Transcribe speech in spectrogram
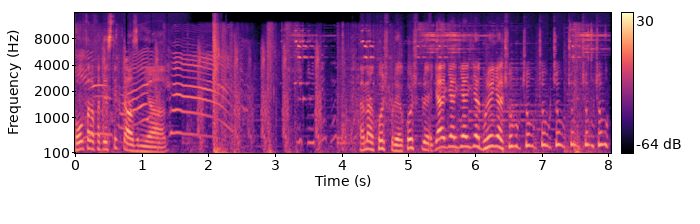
Sol tarafa destek lazım ya. Hemen koş buraya koş buraya. Gel gel gel gel buraya gel. Çabuk çabuk çabuk çabuk çabuk çabuk çabuk.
